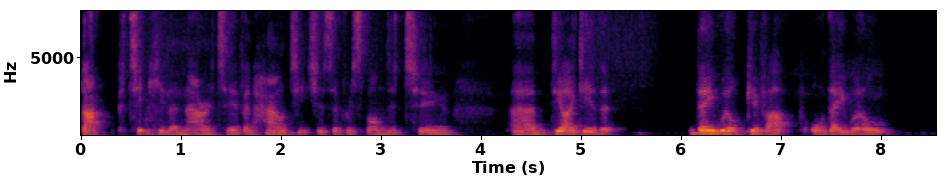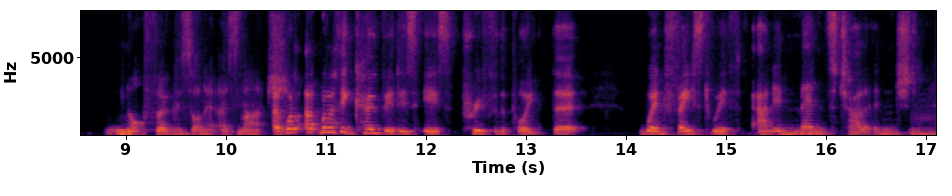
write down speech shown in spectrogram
that particular narrative and how teachers have responded to um, the idea that they will give up or they will not focus on it as much. Uh, well, uh, well, I think COVID is is proof of the point that when faced with an immense challenge, mm.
